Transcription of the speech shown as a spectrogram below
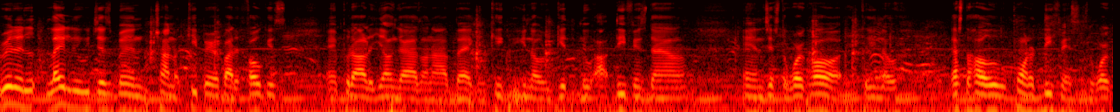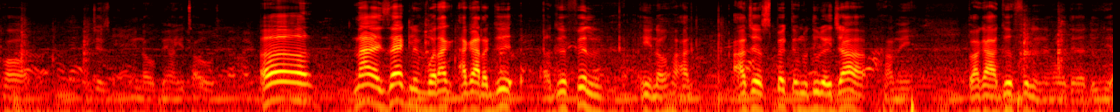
really lately we just been trying to keep everybody focused and put all the young guys on our back and keep you know get the new defense down and just to work hard. You know that's the whole point of defense is to work hard and just you know be on your toes. Uh, not exactly, but I, I got a good a good feeling. You know, I I just expect them to do their job. I mean. But I got a good feeling in what they'll do. Yeah.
